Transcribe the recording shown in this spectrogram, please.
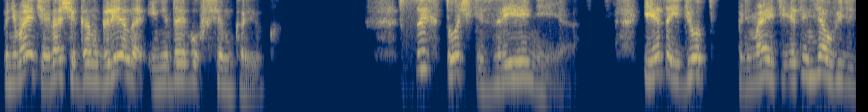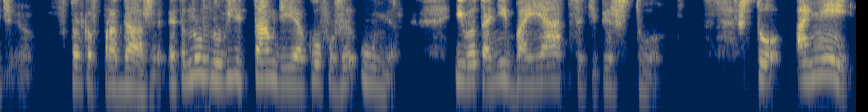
Понимаете, иначе гангрена и не дай бог всем каюк. С их точки зрения, и это идет, понимаете, это нельзя увидеть только в продаже. Это нужно увидеть там, где Яков уже умер. И вот они боятся теперь что? Что они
